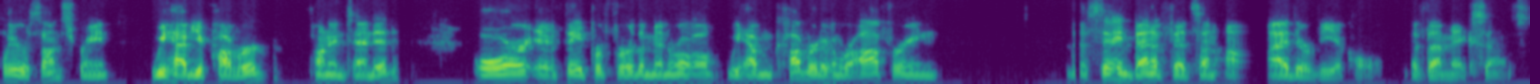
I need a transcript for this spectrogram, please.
clear sunscreen, we have you covered, pun intended. Or if they prefer the mineral, we have them covered, and we're offering the same benefits on either vehicle, if that makes sense.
